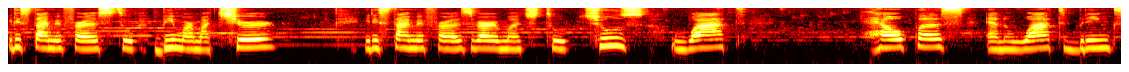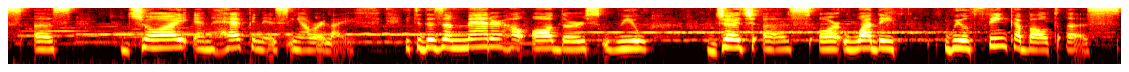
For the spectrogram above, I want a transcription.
It is time for us to be more mature. It is time for us very much to choose what help us and what brings us joy and happiness in our life it doesn't matter how others will judge us or what they will think about us.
